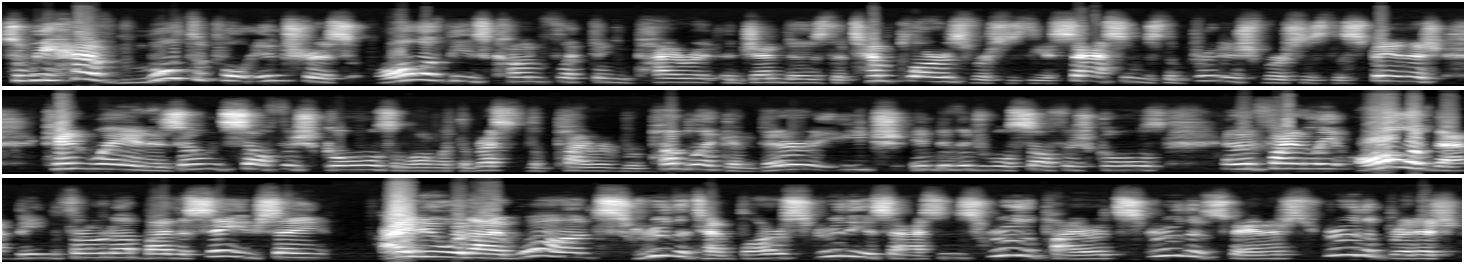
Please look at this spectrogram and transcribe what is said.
So we have multiple interests, all of these conflicting pirate agendas the Templars versus the Assassins, the British versus the Spanish, Kenway and his own selfish goals, along with the rest of the Pirate Republic and their each individual selfish goals, and then finally all of that being thrown up by the Sage saying, I do what I want, screw the Templars, screw the Assassins, screw the Pirates, screw the Spanish, screw the British,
